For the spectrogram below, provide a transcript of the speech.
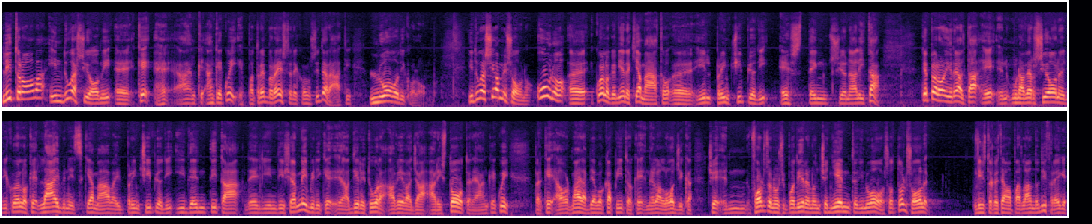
Li trova in due assiomi eh, che eh, anche, anche, qui potrebbero essere considerati l'uovo di Colombo. I due assiomi sono, uno, eh, quello che viene chiamato eh, il principio di estensionalità, che però in realtà è una versione di quello che Leibniz chiamava il principio di identità degli indiscernibili, che addirittura aveva già Aristotele anche qui, perché ormai abbiamo capito che nella logica forse non si può dire non c'è niente di nuovo sotto il sole, visto che stiamo parlando di freghe,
